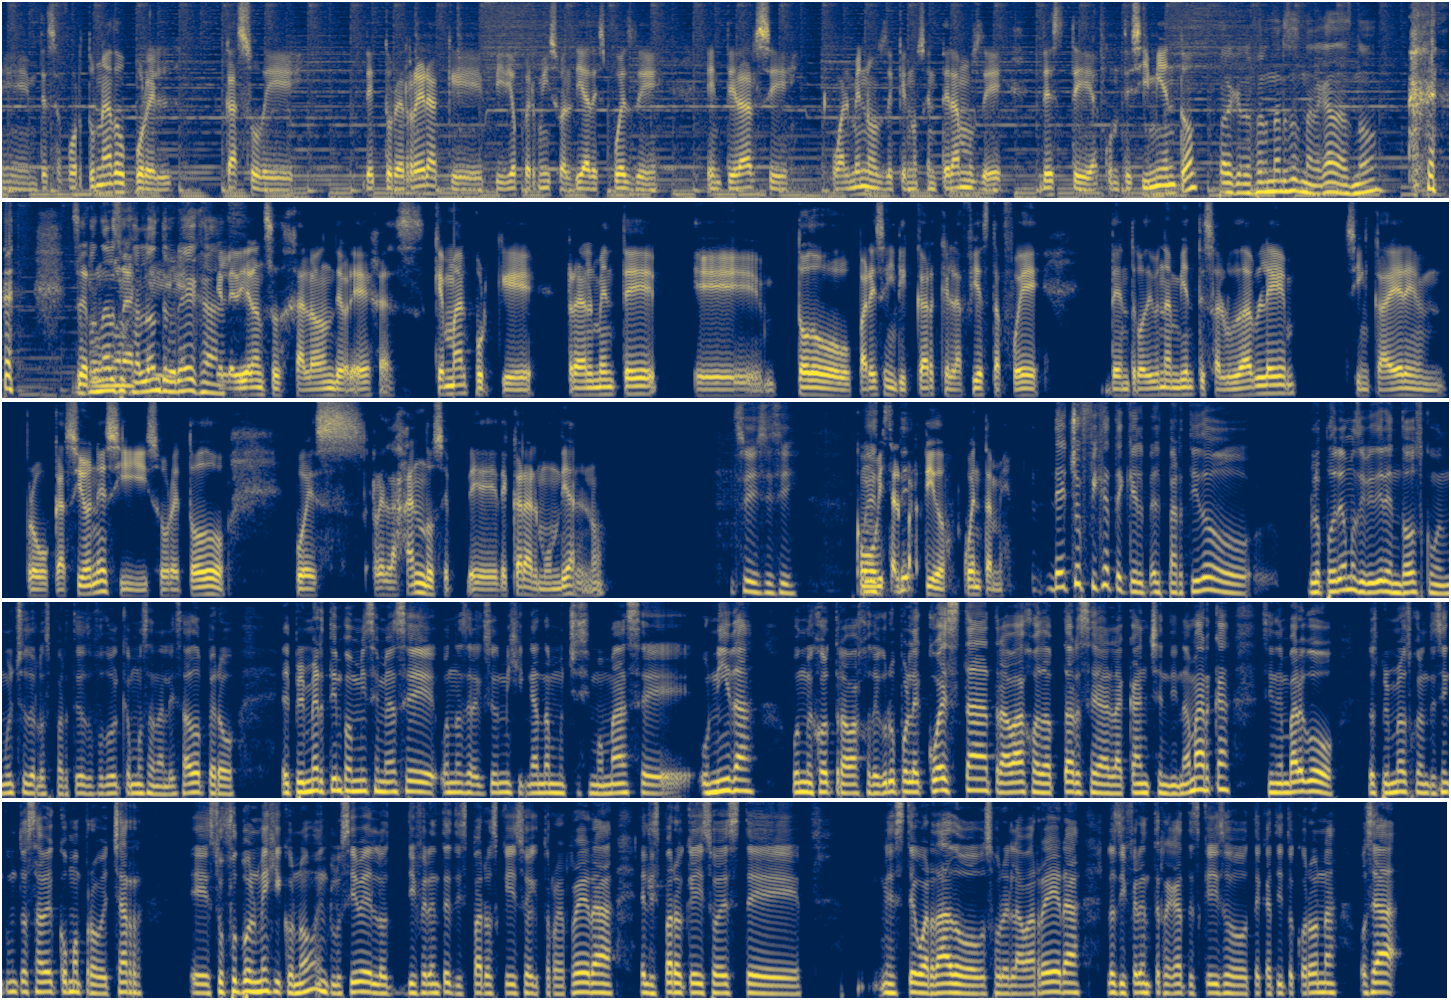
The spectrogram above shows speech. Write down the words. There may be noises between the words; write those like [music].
eh, desafortunado por el caso de, Héctor Herrera que pidió permiso al día después de enterarse o al menos de que nos enteramos de, este acontecimiento. Para que le fueran dar sus nalgadas no [laughs] se su jalón de orejas. Que le dieron su jalón de orejas. Qué mal porque realmente eh, todo parece indicar que la fiesta fue dentro de un ambiente saludable, sin caer en provocaciones y sobre todo pues relajándose eh, de, cara al mundial, ¿no? Sí, sí, sí. ¿Cómo pues, viste el partido? Cuéntame. De hecho, fíjate que el partido lo podríamos dividir en dos, como en muchos de los partidos de fútbol que hemos analizado, pero el primer tiempo a mí se me hace una selección mexicana muchísimo más eh, unida, un mejor trabajo de grupo. Le cuesta trabajo adaptarse a la cancha en Dinamarca, sin embargo, los primeros 45 minutos sabe cómo aprovechar eh, su fútbol México, ¿no? Inclusive los diferentes disparos que hizo Héctor Herrera, el disparo que hizo este este guardado sobre la barrera, los diferentes regates que hizo Tecatito Corona, o sea,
